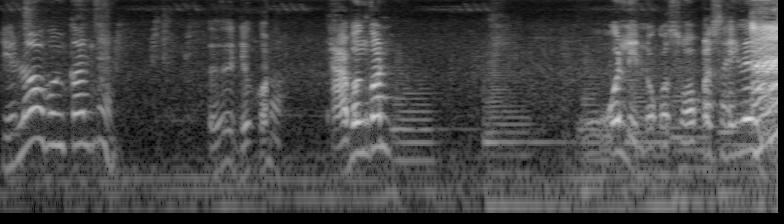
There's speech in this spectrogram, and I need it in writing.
เดี๋ยวรอเบิ่งก่อนสันเออเดี๋ยวก่อนถามเบิ่งก่อนโอ้ยเล่นออกกระสอบมาใส่เลยไอ้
